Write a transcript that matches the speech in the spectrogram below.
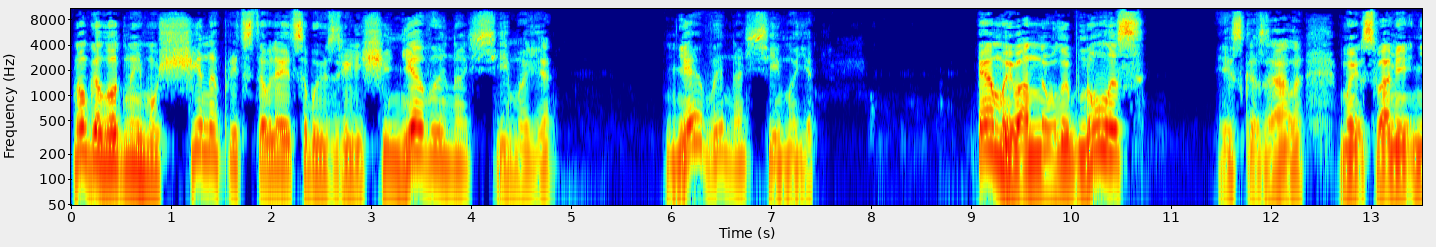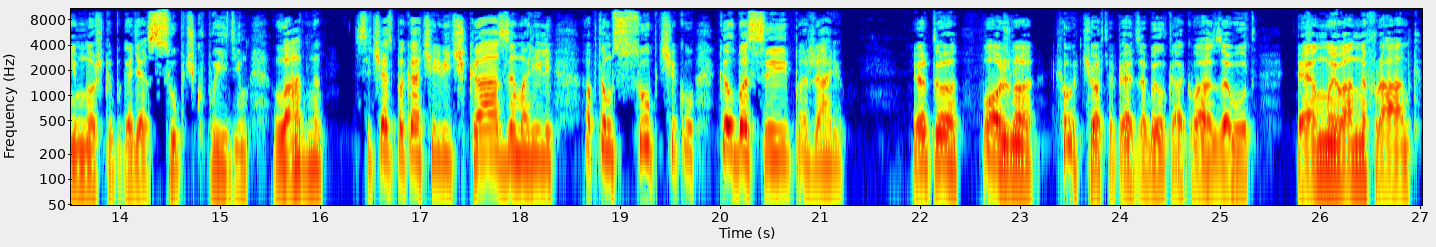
но голодный мужчина представляет собой зрелище невыносимое. Невыносимое. Эмма Ивановна улыбнулась и сказала, мы с вами немножко погодя супчику поедим. Ладно, сейчас пока червячка заморили, а потом супчику колбасы пожарю. Это можно... Фу, черт, опять забыл, как вас зовут. Эмма Ивановна Франк.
